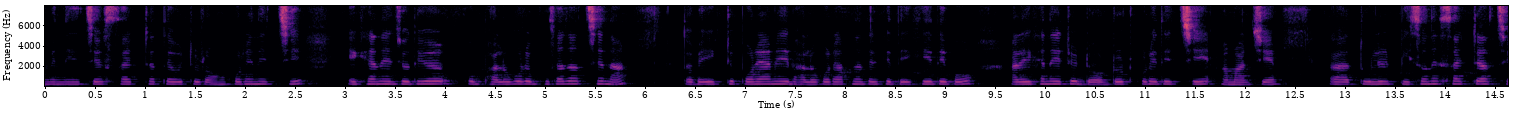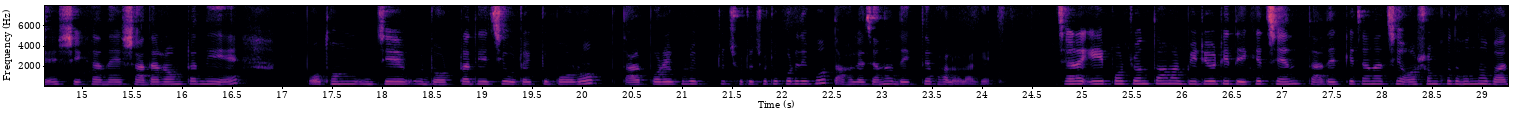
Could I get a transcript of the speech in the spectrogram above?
আমি নিচের সাইডটাতেও একটু রং করে নিচ্ছি। এখানে যদিও খুব ভালো করে বোঝা যাচ্ছে না, তবে একটু পরে আমি ভালো করে আপনাদেরকে দেখিয়ে দেব। আর এখানে একটু ডট ডট করে দিচ্ছি আমার যে তুলির পিছনের সাইডটা আছে, সেখানে সাদা রংটা নিয়ে প্রথম যে ডটটা দিয়েছি ওটা একটু বড় তারপরে এগুলো একটু ছোট ছোট করে দেব, তাহলে যেন দেখতে ভালো লাগে। যারা এই পর্যন্ত আমার ভিডিওটি দেখেছেন, তাদেরকে জানাচ্ছি অসংখ্য ধন্যবাদ।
